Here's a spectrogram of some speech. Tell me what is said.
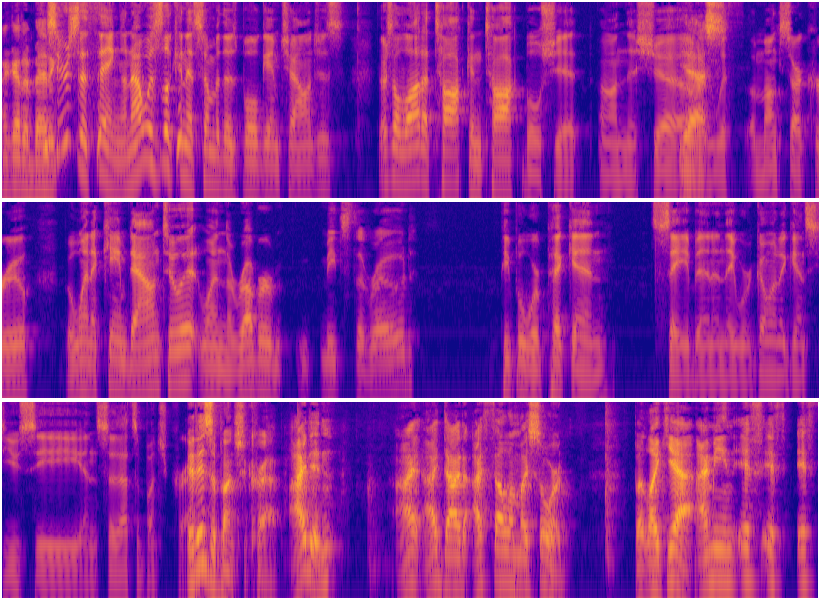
I got a bet. Here's the thing: when I was looking at some of those bowl game challenges, there's a lot of talk and talk bullshit on this show. Yes, with amongst our crew. But when it came down to it, when the rubber meets the road, people were picking Saban and they were going against UC, and so that's a bunch of crap. It is a bunch of crap. I didn't. I I died. I fell on my sword. But like, yeah, I mean, if if if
